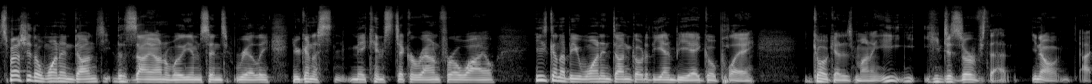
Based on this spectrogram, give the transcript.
especially the one and done, the Zion Williamsons. Really, you're gonna make him stick around for a while. He's gonna be one and done. Go to the NBA, go play go get his money. He he deserves that. You know, I,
